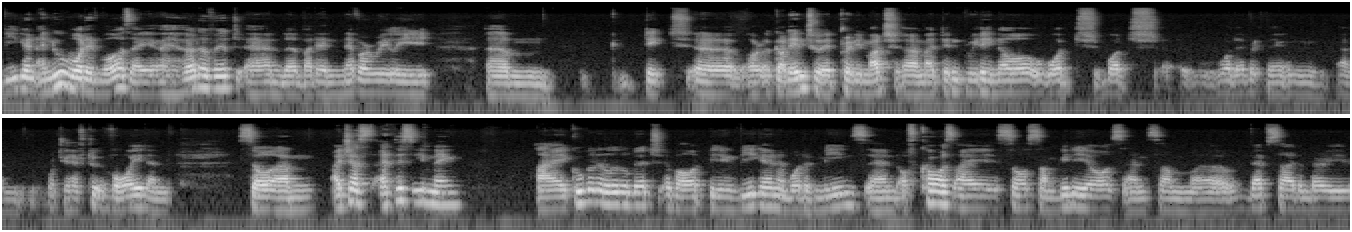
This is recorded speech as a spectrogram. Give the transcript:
vegan. I knew what it was. I, I heard of it, and uh, but I never really um, digged uh, or got into it. Pretty much, um, I didn't really know what what what everything um, what you have to avoid, and so um, I just at this evening. I googled a little bit about being vegan and what it means, and of course I saw some videos and some uh, website and very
